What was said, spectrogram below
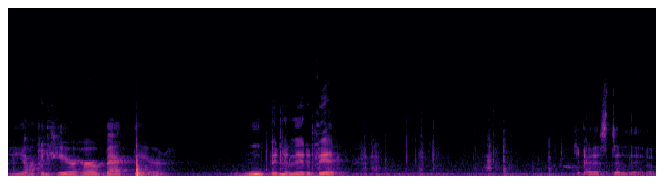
Y'all can hear her back there whooping a little bit. Just a little.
